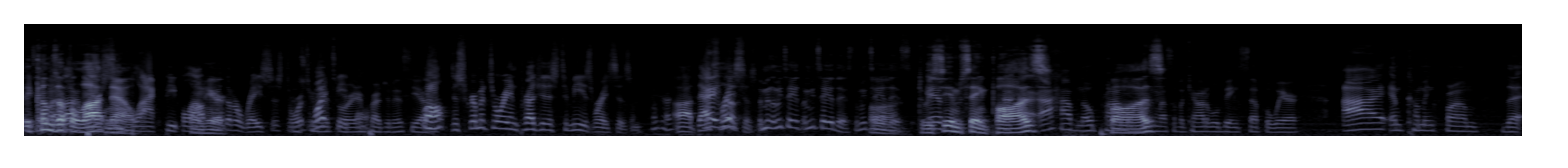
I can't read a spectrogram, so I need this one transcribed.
It comes up a lot now. Black people out here that are racist towards white people. Discriminatory and prejudice. Yeah. Well, discriminatory and prejudice to me is racism. Okay. Uh, that's hey, look. Let me, let me tell you. Let me tell you this. Let me tell uh, you this. Do we if, see him saying pause? I, I, have no problem pause. myself accountable, being self-aware. I am coming from the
